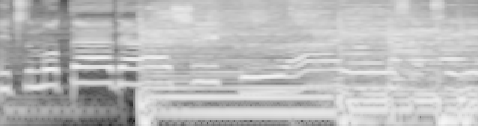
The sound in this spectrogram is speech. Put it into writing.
いつも正しく挨拶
